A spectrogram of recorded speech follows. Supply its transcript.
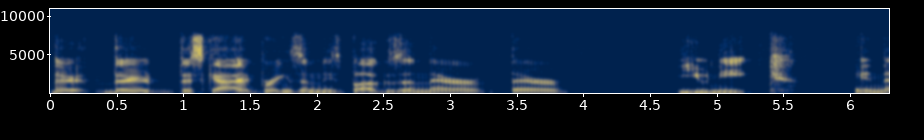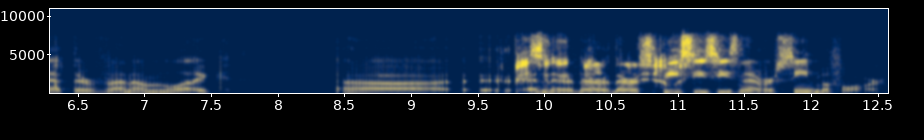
They're they're this guy brings in these bugs and they're they're unique in that they're venom like uh and they're they're they're a species he's never seen before.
